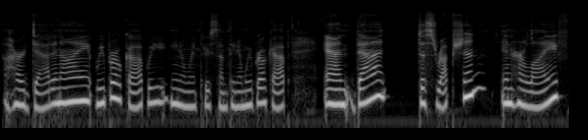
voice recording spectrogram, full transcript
her dad and I, we broke up. We, you know, went through something and we broke up. And that disruption in her life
